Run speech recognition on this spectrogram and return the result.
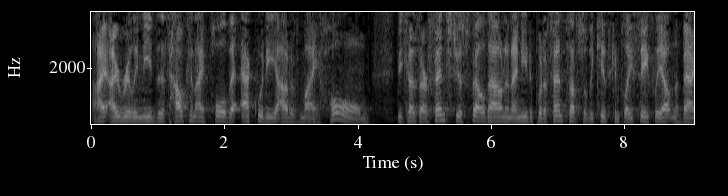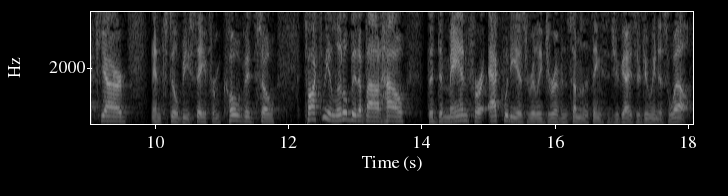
I, I really need this. How can I pull the equity out of my home? Because our fence just fell down and I need to put a fence up so the kids can play safely out in the backyard and still be safe from COVID. So talk to me a little bit about how the demand for equity has really driven some of the things that you guys are doing as well.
